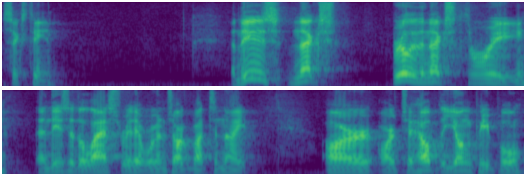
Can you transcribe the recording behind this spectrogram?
16. And these next, really the next three, and these are the last three that we're going to talk about tonight, are, are to help the young people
